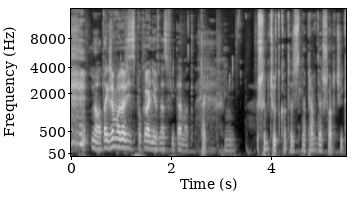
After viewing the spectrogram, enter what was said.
no, także możesz iść spokojnie już na swój temat. Tak. Szybciutko, to jest naprawdę szorcik.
